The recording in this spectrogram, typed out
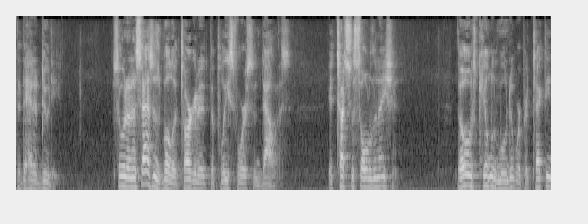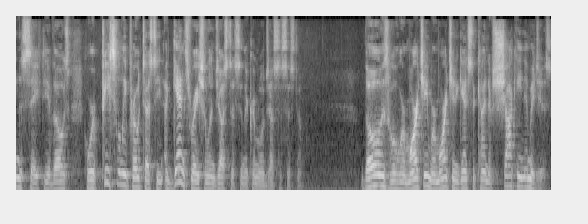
that they had a duty. So when an assassin's bullet targeted the police force in Dallas, it touched the soul of the nation. Those killed and wounded were protecting the safety of those who were peacefully protesting against racial injustice in the criminal justice system. Those who were marching were marching against the kind of shocking images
